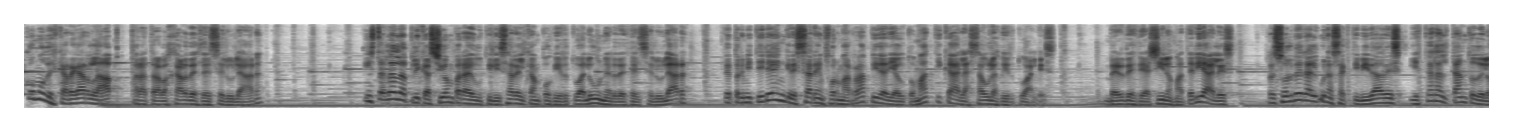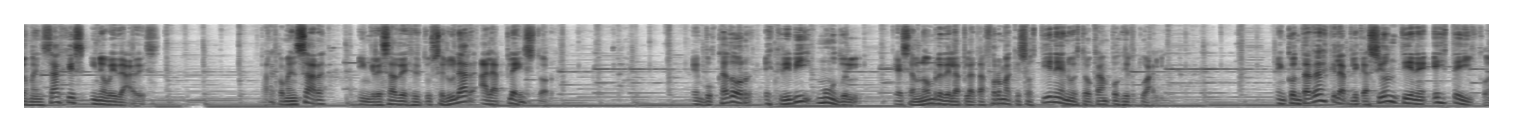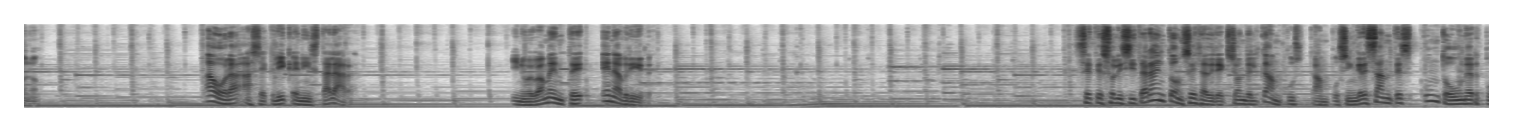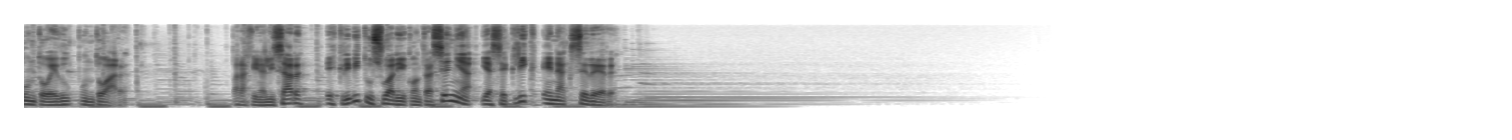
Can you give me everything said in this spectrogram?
¿Cómo descargar la app para trabajar desde el celular? Instalar la aplicación para utilizar el campus virtual UNER desde el celular te permitirá ingresar en forma rápida y automática a las aulas virtuales, ver desde allí los materiales, resolver algunas actividades y estar al tanto de los mensajes y novedades. Para comenzar, ingresa desde tu celular a la Play Store. En buscador escribí Moodle, que es el nombre de la plataforma que sostiene a nuestro campus virtual. Encontrarás que la aplicación tiene este icono. Ahora hace clic en Instalar y nuevamente en Abrir. Se te solicitará entonces la dirección del campus, campusingresantes.uner.edu.ar. Para finalizar, escribí tu usuario y contraseña y hace clic en Acceder.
